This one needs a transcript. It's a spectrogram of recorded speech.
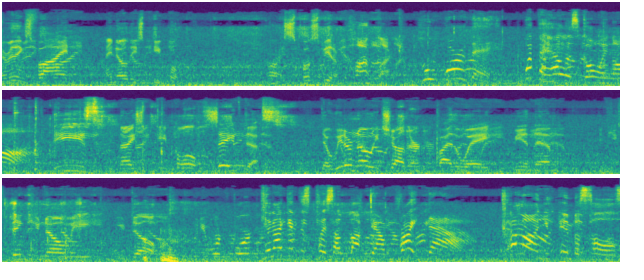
Everything's fine. I know these people. Oh, I'm supposed to be at a potluck. Who were they? What the hell is going on? These nice people saved us. Yeah, we don't know each other, by the way, me and them. If you think you know me, you don't. Who do you work for? Can I get this place on lockdown right now? Come on, you imbeciles!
